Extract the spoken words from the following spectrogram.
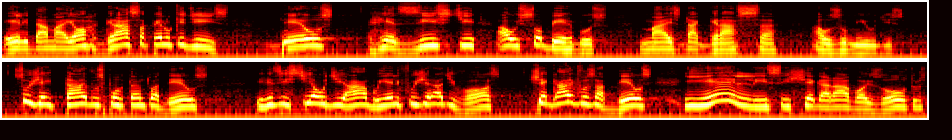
ele dá maior graça pelo que diz: Deus resiste aos soberbos, mas dá graça aos humildes. Sujeitai-vos, portanto, a Deus e resisti ao diabo, e ele fugirá de vós. Chegai-vos a Deus, e ele se chegará a vós outros.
